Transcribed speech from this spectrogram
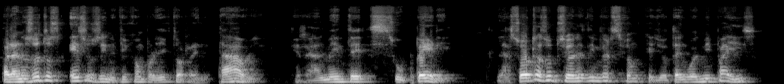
Para nosotros eso significa un proyecto rentable, que realmente supere las otras opciones de inversión que yo tengo en mi país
